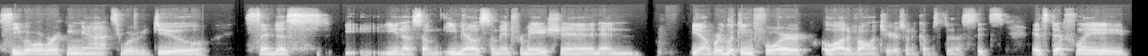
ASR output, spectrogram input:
see what we're working at, see what we do, send us, you know, some emails, some information, and you know, we're looking for a lot of volunteers when it comes to this. It's it's definitely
